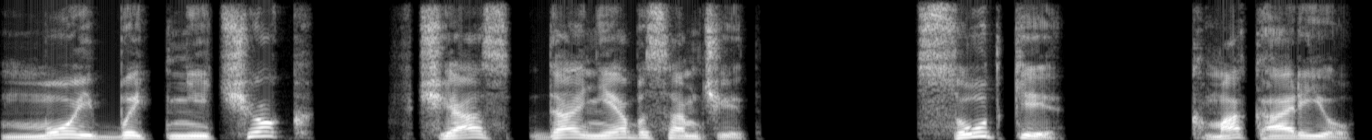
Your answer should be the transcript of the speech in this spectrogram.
Мой ботничок в час до неба самчит. Сутки к Макарью.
